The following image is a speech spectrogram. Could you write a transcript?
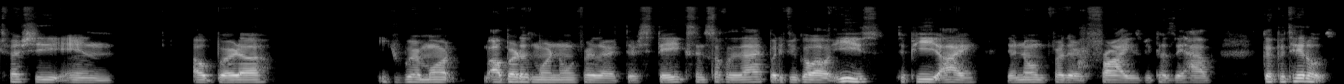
especially in Alberta, we're more Alberta's more known for their their steaks and stuff like that. But if you go out east to PEI, they're known for their fries because they have good potatoes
